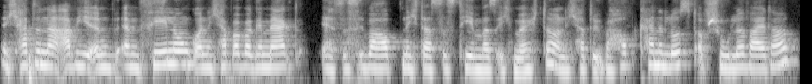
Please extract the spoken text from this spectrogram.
Ich hatte eine Abi-Empfehlung und ich habe aber gemerkt, es ist überhaupt nicht das System, was ich möchte und ich hatte überhaupt keine Lust auf Schule weiter.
